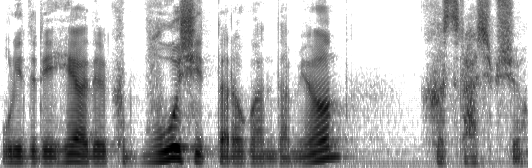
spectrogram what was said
우리들이 해야 될 그 무엇이 있다라고 한다면 그것을 하십시오.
